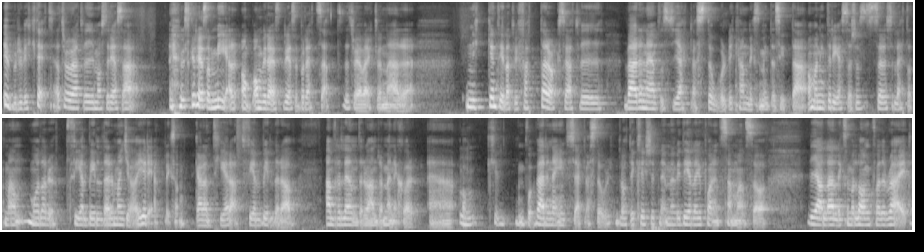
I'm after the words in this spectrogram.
urviktigt. Jag tror att vi måste resa, vi ska resa mer om, om vi reser på rätt sätt. Det tror jag verkligen är eh, nyckeln till att vi fattar också att vi, världen är inte så jäkla stor. Vi kan liksom inte sitta, om man inte reser så, så är det så lätt att man målar upp fel bilder. Man gör ju det, liksom, garanterat. Fel bilder av andra länder och andra människor. Eh, mm. Och världen är inte så jäkla stor. Det låter klyschigt nu, men vi delar ju på den tillsammans och vi alla liksom along for the ride.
